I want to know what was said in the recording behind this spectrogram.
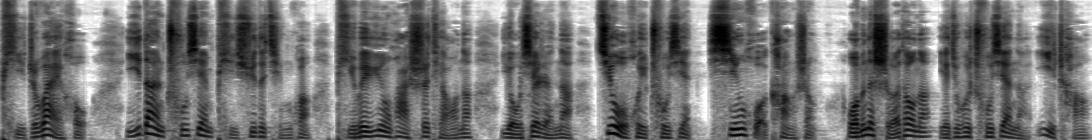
脾之外候。一旦出现脾虚的情况，脾胃运化失调呢，有些人呢就会出现心火亢盛。我们的舌头呢，也就会出现呢异常。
